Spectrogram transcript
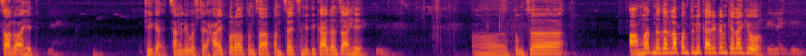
चालू आहेत. ठीक आहे चांगली गोष्ट आहे. हा एक पुरावा तुमचा पंचायत समिती कागलचा आहे. अं, तुमचं अहमदनगरला पण तुम्ही कार्यक्रम केलाय की हो? केलं की.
